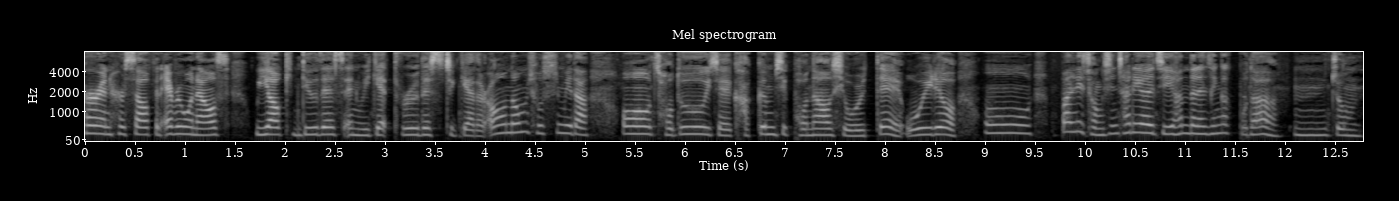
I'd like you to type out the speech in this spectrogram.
her and herself and everyone else, we all can do this and we get through this together. 어, 너무 좋습니다. 어, 저도 이제 가끔씩 번아웃이 올 때 오히려, 어, 빨리 정신 차려야지 한다는 생각보다, 음, 좀,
